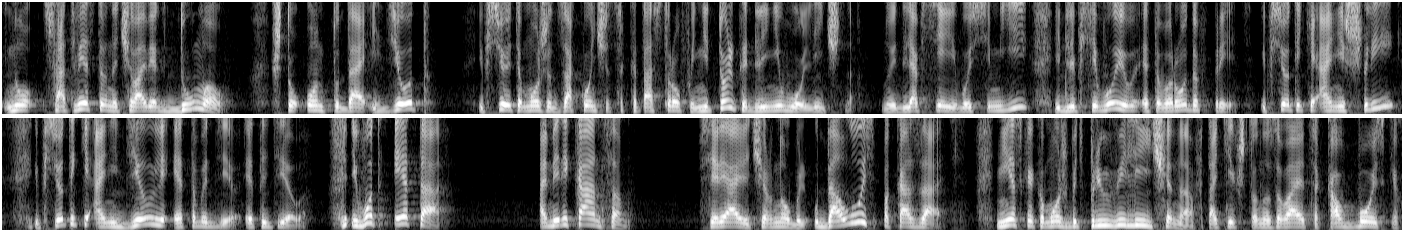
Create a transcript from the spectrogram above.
но, соответственно, человек думал, что он туда идет, и все это может закончиться катастрофой не только для него лично, но и для всей его семьи, и для всего этого рода впредь. И все-таки они шли, и все-таки они делали этого, это дело. И вот это американцам в сериале «Чернобыль» удалось показать, несколько, может быть, преувеличено в таких, что называется, ковбойских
